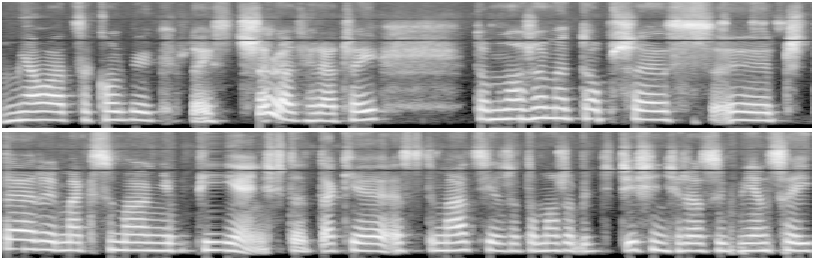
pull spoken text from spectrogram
miała cokolwiek tutaj strzelać raczej, to mnożymy to przez 4, y, maksymalnie 5. Te takie estymacje, że to może być 10 razy więcej,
